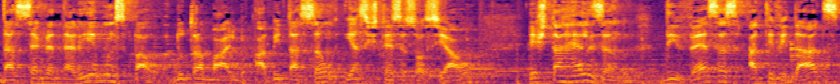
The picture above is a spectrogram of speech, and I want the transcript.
da Secretaria Municipal do Trabalho, Habitação e Assistência Social, está realizando diversas atividades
